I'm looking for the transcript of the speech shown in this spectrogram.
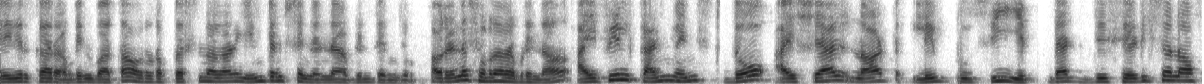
எழுதியிருக்காரு அப்படின்னு பார்த்தா அவரோட பர்சனலான இன்டென்ஷன் என்ன அப்படின்னு தெரிஞ்சிடும் அவர் என்ன சொல்றாரு அப்படின்னா I feel convinced though I shall not live to see it that this edition of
